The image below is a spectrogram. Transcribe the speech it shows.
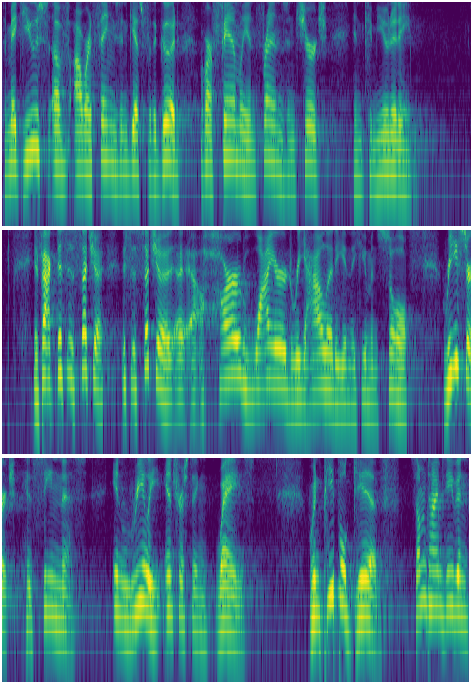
To make use of our things and gifts for the good of our family and friends and church and community. In fact, this is such a, this is such a, a, hardwired reality in the human soul. Research has seen this in really interesting ways. When people give, sometimes even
